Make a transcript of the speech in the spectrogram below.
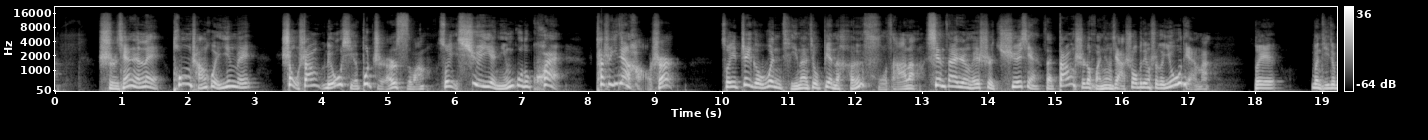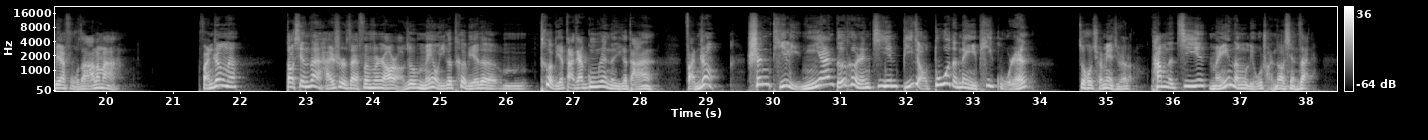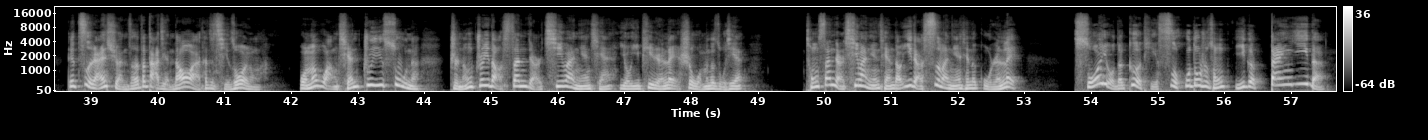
史前人类通常会因为受伤流血不止而死亡，所以血液凝固的快，它是一件好事儿。所以这个问题呢就变得很复杂了。现在认为是缺陷，在当时的环境下说不定是个优点嘛。所以问题就变复杂了嘛。反正呢。到现在还是在纷纷扰扰，就没有一个特别的，嗯，特别大家公认的一个答案。反正身体里尼安德特人基因比较多的那一批古人，最后全灭绝了，他们的基因没能流传到现在。这自然选择的大剪刀啊，它就起作用了。我们往前追溯呢，只能追到三点七万年前，有一批人类是我们的祖先。从三点七万年前到一点四万年前的古人类，所有的个体似乎都是从一个单一的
